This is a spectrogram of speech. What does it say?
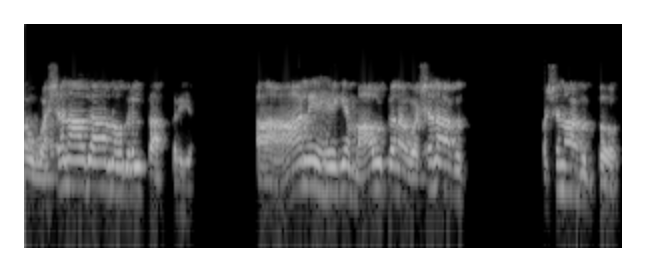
ವಶನಾದ ಅನ್ನೋದ್ರಲ್ಲಿ ತಾತ್ಪರ್ಯ. ಆ ಆನೆ ಹೇಗೆ ಮಾವುತನ ವಶನ ಆಗುತ್ತೋ ವಶನಾಗುತ್ತೋ,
